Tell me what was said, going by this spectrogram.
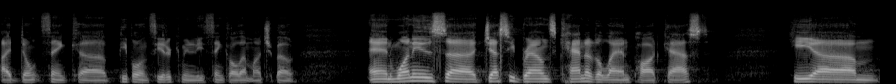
I don't think uh, people in the theater community think all that much about. And one is uh, Jesse Brown's Canadaland podcast. He, um,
